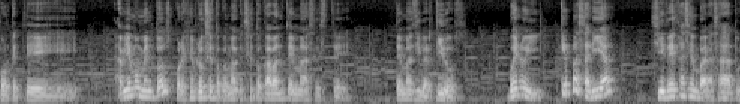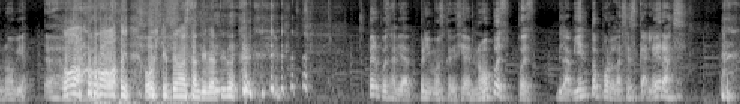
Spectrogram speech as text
Porque te... Había momentos, por ejemplo, que se, tocaba- que se tocaban temas, este, temas divertidos. Bueno, y ¿qué pasaría si dejas embarazada a tu novia? ¡Uy! ¡Uy, qué temas tan divertidos! Pero pues había primos que decían, no, pues, pues la viento por las escaleras.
